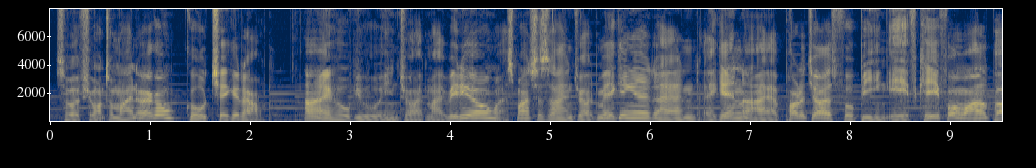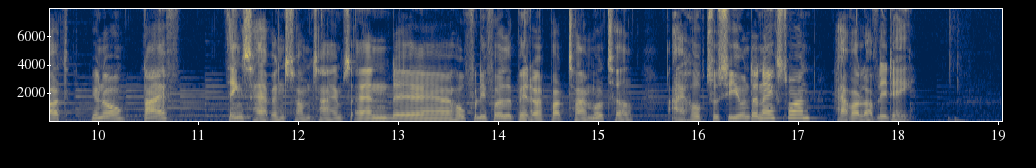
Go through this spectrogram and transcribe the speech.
So if you want to mine Ergo, go check it out. I hope you enjoyed my video as much as I enjoyed making it and again I apologize for being AFK for a while but you know, life, things happen sometimes and uh, hopefully for the better but time will tell. I hope to see you in the next one. Have a lovely day.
